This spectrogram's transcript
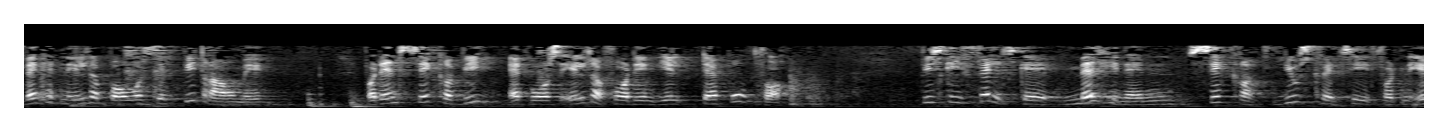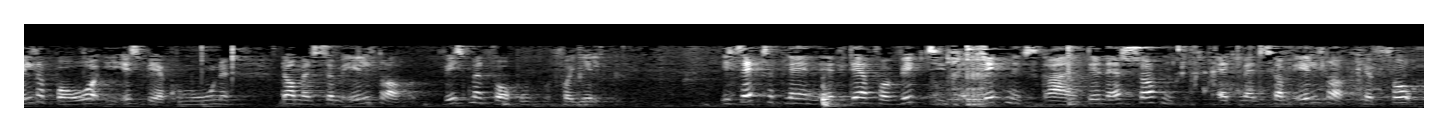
hvad kan den ældre borger selv bidrage med? Hvordan sikrer vi, at vores ældre får den hjælp, der er brug for? Vi skal i fællesskab med hinanden sikre livskvalitet for den ældre borger i Esbjerg Kommune, når man som ældre, hvis man får brug for hjælp. I sektorplanen er det derfor vigtigt, at dækningsgraden den er sådan, at man som ældre kan få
